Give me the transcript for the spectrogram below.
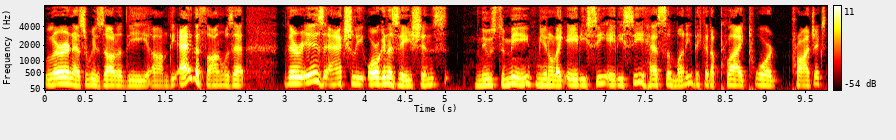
learned as a result of the um, the Agathon was that there is actually organizations. News to me, you know, like ADC. ADC has some money they can apply toward projects,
